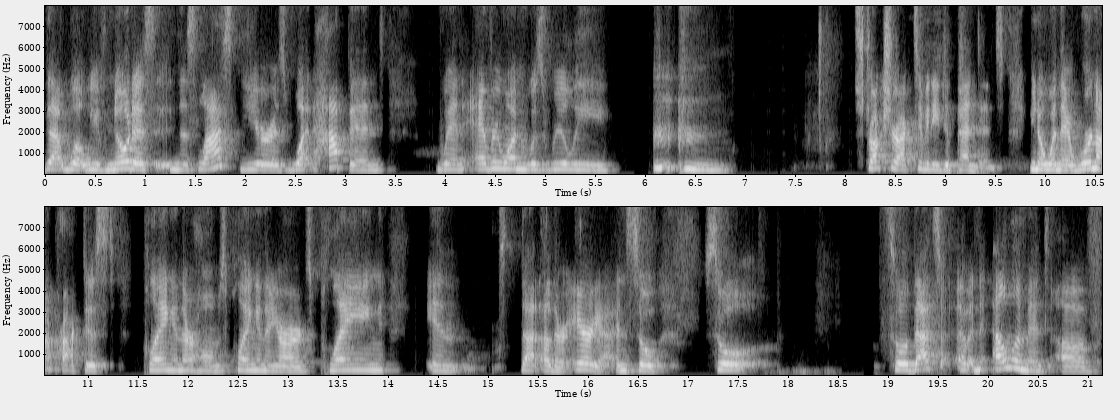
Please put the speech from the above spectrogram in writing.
that what we've noticed in this last year is what happened when everyone was really structure activity dependent. You know, when they were not practiced playing in their homes, playing in their yards, playing in that other area. And so, so, so that's an element of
